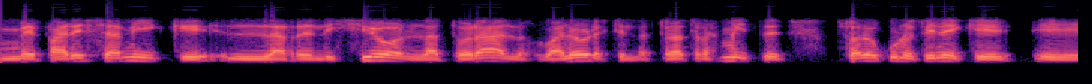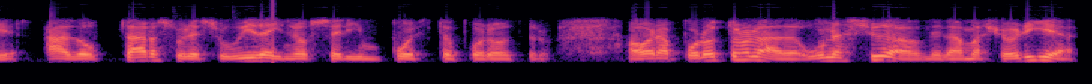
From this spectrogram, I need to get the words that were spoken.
me parece a mí que la religión, la Torah, los valores que la Torah transmite, son algo que uno tiene que eh, adoptar sobre su vida y no ser impuesto por otro. Ahora, por otro lado, una ciudad donde la mayoría,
